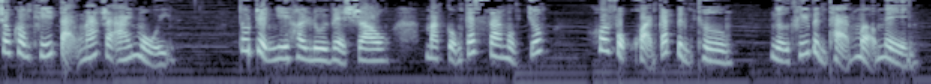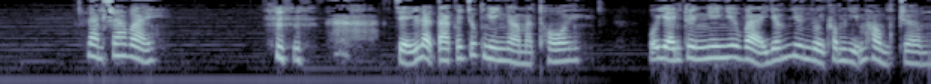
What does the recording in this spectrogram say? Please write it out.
trong không khí tản mát ra ái muội. Tô Trịnh Nhi hơi lùi về sau, mặt cũng cách xa một chút, khôi phục khoảng cách bình thường, ngữ khí bình thản mở miệng. Làm sao vậy? Chỉ là ta có chút nghi ngờ mà thôi. Bộ dạng truyền nghi như vậy giống như người không nhiễm hồng trần.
